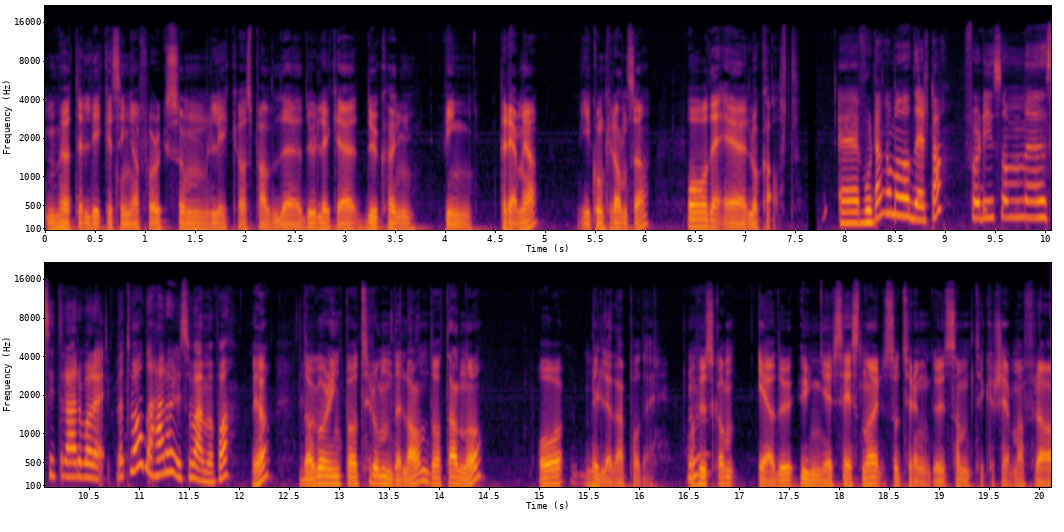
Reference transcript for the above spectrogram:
møter likesinnede folk som liker å spille det du liker. Du kan vinne premier i konkurranser, og det er lokalt. Eh, hvordan kan man da delta? For de som eh, sitter her og bare Vet du hva, det her har jeg lyst til å være med på. Ja, da går du inn på trondeland.no og melder deg på der. Og husk om er du under 16 år, så trenger du samtykkeskjema fra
